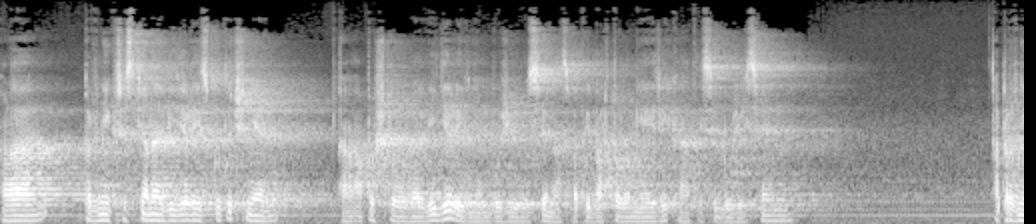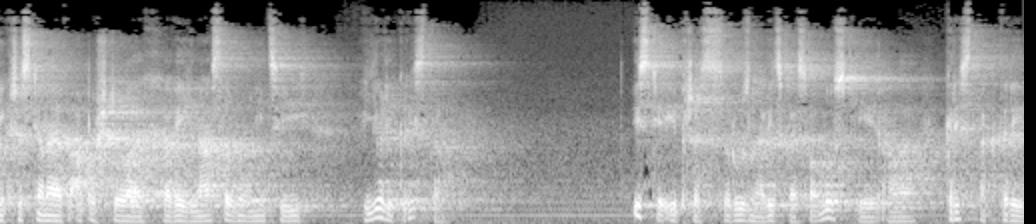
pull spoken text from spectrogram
Ale první křesťané viděli skutečně a apoštolové viděli v něm Božího syna. Svatý Bartoloměj říká, ty jsi Boží syn. A první křesťané v apoštolech a v jejich následovnících viděli Krista. Jistě i přes různé lidské slabosti, ale Krista, který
